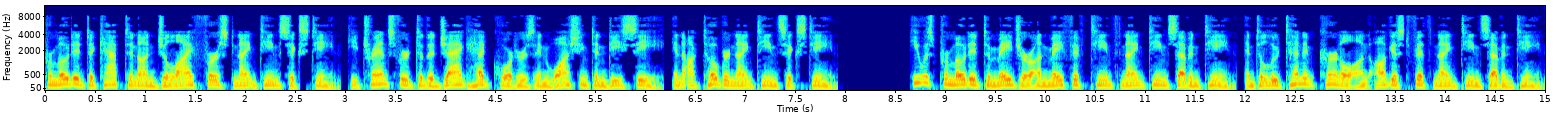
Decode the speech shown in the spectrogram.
Promoted to captain on July 1, 1916, he transferred to the JAG headquarters in Washington, D.C., in October 1916. He was promoted to major on May 15, 1917, and to lieutenant colonel on August 5, 1917.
